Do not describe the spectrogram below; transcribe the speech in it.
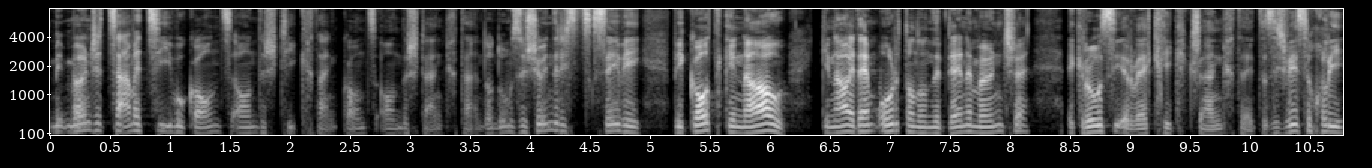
mit Menschen zusammen zu sein, die ganz anders tickt haben, ganz anders denkt haben. Und umso schöner ist es zu sehen, wie, wie Gott genau, genau in dem Ort und unter diesen Menschen eine grosse Erweckung geschenkt hat. Das ist wie so ein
